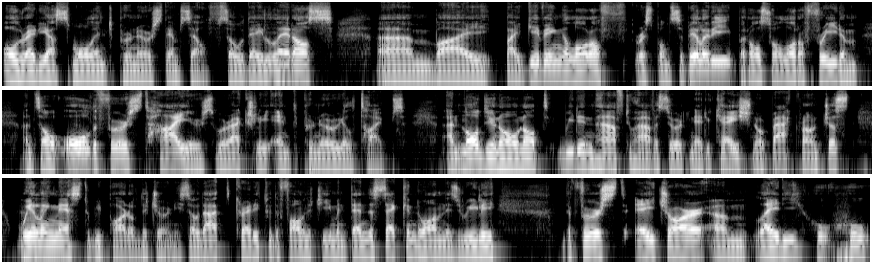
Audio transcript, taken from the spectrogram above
already as small entrepreneurs themselves. So they mm-hmm. led us um, by by giving a lot of responsibility, but also a lot of freedom. And so all the first hires were actually entrepreneurial types, and not you know not we didn't have to have a certain education or background, just willingness to be part of the journey. So that credit to the founder team. And then the second one is really the first HR um, lady who, who,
